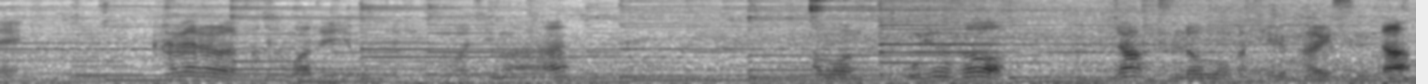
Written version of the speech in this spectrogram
네, 카메라로 다 담아드리지 못해 죄송하지만 한번 오셔서 쫙 둘러보고 가시길 바라겠습니다.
